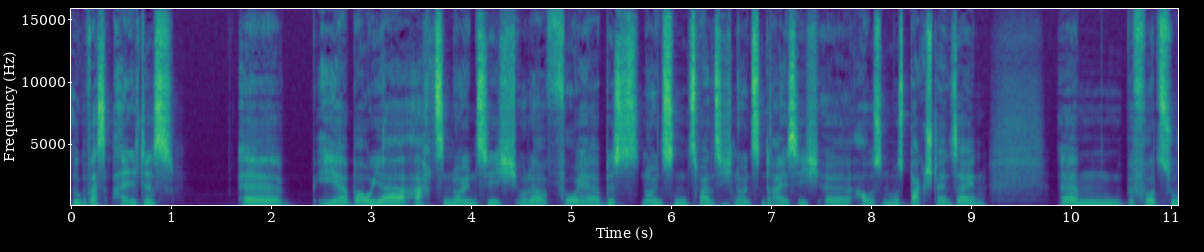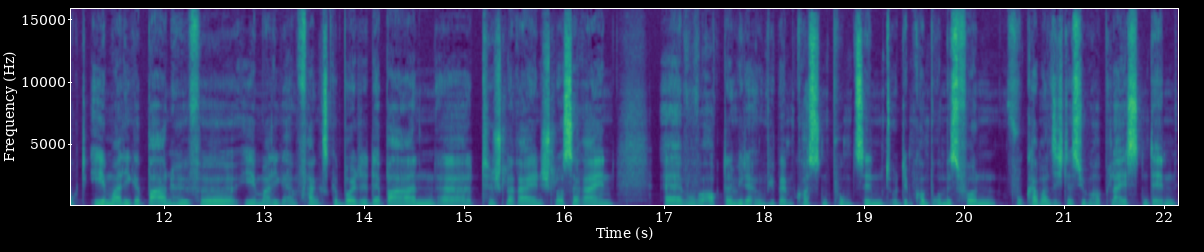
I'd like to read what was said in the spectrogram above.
irgendwas Altes, äh, eher Baujahr 1890 oder vorher bis 1920, 1930. Äh, außen muss Backstein sein. Ähm, bevorzugt ehemalige Bahnhöfe, ehemalige Empfangsgebäude der Bahn, äh, Tischlereien, Schlossereien, äh, wo wir auch dann wieder irgendwie beim Kostenpunkt sind und dem Kompromiss von, wo kann man sich das überhaupt leisten, denn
